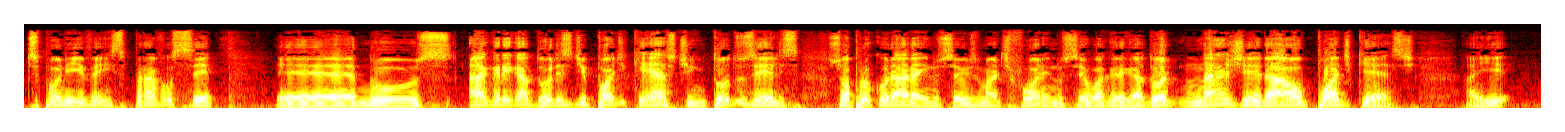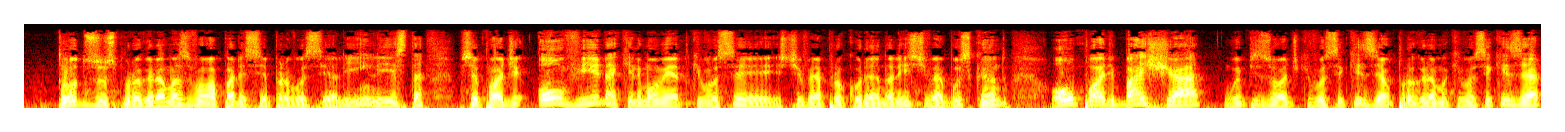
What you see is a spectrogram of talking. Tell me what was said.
disponíveis para você é, nos agregadores de podcast, em todos eles. Só procurar aí no seu smartphone, no seu agregador, na geral podcast. Aí todos os programas vão aparecer para você ali em lista. Você pode ouvir naquele momento que você estiver procurando ali, estiver buscando, ou pode baixar o episódio que você quiser, o programa que você quiser,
